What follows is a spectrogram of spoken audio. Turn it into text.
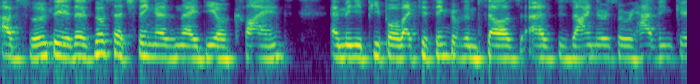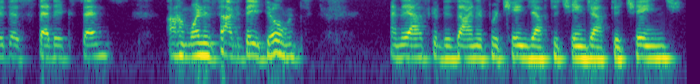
Absolutely. There's no such thing as an ideal client. And many people like to think of themselves as designers or having good aesthetic sense, um, when in fact they don't. And they ask a designer for change after change after change.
